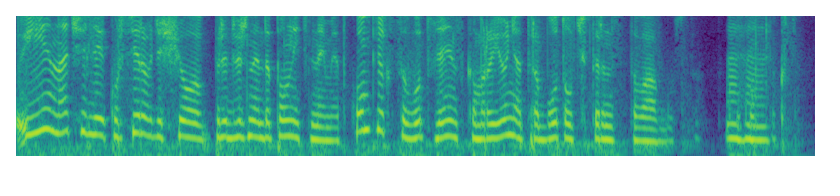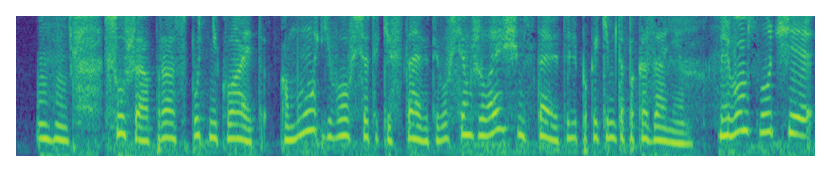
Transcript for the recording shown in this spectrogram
и начали курсировать еще передвижные дополнительные медкомплексы. Вот в Ленинском районе отработал 14 августа угу. комплекс. Угу. Слушай, а про спутник Лайт, кому его все-таки ставят? Его всем желающим ставят или по каким-то показаниям? В любом случае,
